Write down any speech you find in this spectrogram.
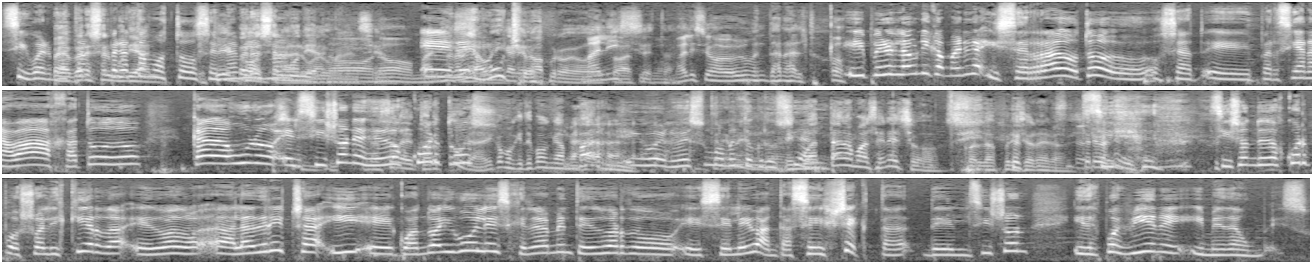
Sí, bueno, Pero- estamos todos Estoy en la pero es el misma. mundial. en no, 100. no, Eh, mal- Es mucho. malísimo, el volumen tan alto. Y pero es la única manera, y cerrado todo, o sea, eh, persiana baja, todo, cada uno, el sillón es de dos de cuerpos. Es como que te pongan Barney. Y bueno, es un momento En crucial. Guantánamo hacen eso con los prisioneros. Sí. Sillón de dos cuerpos, yo a la izquierda, Eduardo a la derecha y eh, cuando hay goles generalmente Eduardo eh, se levanta, se eyecta del sillón y después viene y me da un beso.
